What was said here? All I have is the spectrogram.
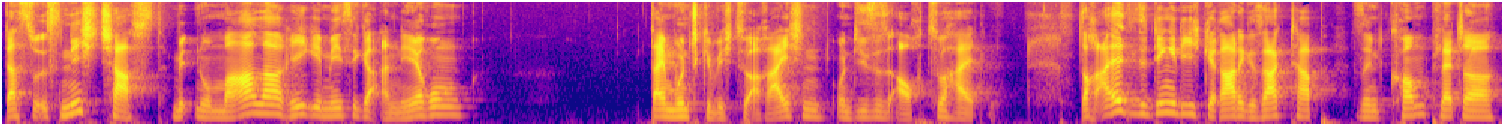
dass du es nicht schaffst, mit normaler, regelmäßiger Ernährung dein Wunschgewicht zu erreichen und dieses auch zu halten. Doch all diese Dinge, die ich gerade gesagt habe, sind kompletter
